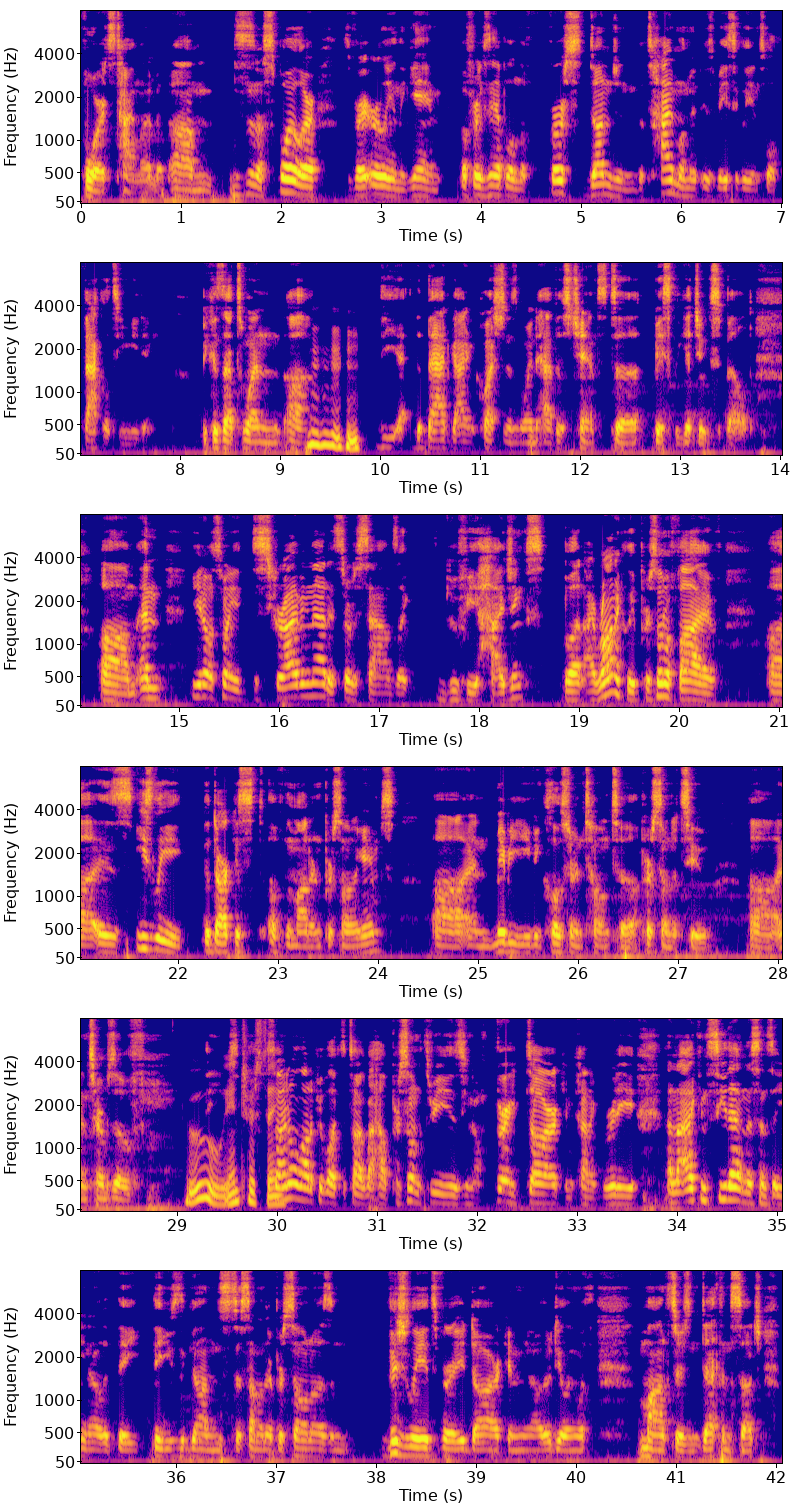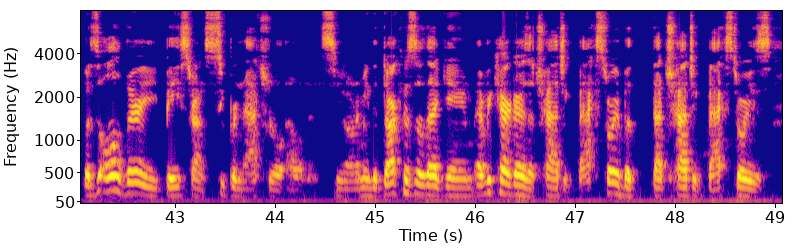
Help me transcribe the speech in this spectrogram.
for its time limit. Um, this isn't a spoiler; it's very early in the game. But for example, in the first dungeon, the time limit is basically until a faculty meeting, because that's when uh, the the bad guy in question is going to have his chance to basically get you expelled. Um, and you know, it's funny describing that. It sort of sounds like goofy hijinks, but ironically, Persona Five uh, is easily the darkest of the modern Persona games, uh, and maybe even closer in tone to Persona Two uh, in terms of Ooh, interesting. so I know a lot of people like to talk about how Persona Three is, you know, very dark and kind of gritty, and I can see that in the sense that you know that they they use the guns to some of their personas, and visually it's very dark, and you know they're dealing with monsters and death and such. But it's all very based around supernatural elements. You know what I mean? The darkness of that game. Every character has a tragic backstory, but that tragic backstory is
